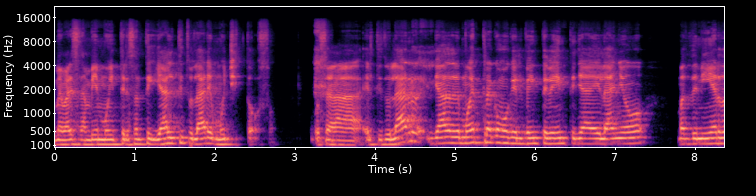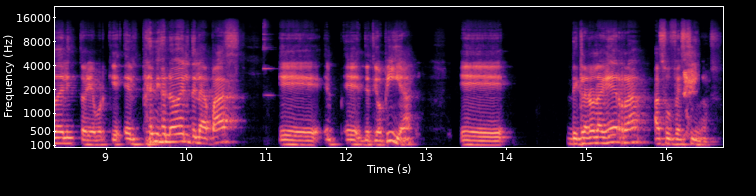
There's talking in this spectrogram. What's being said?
me parece también muy interesante. Ya el titular es muy chistoso. O sea, el titular ya demuestra como que el 2020 ya es el año más de mierda de la historia, porque el Premio Nobel de la Paz eh, eh, de Etiopía eh, declaró la guerra a sus vecinos.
